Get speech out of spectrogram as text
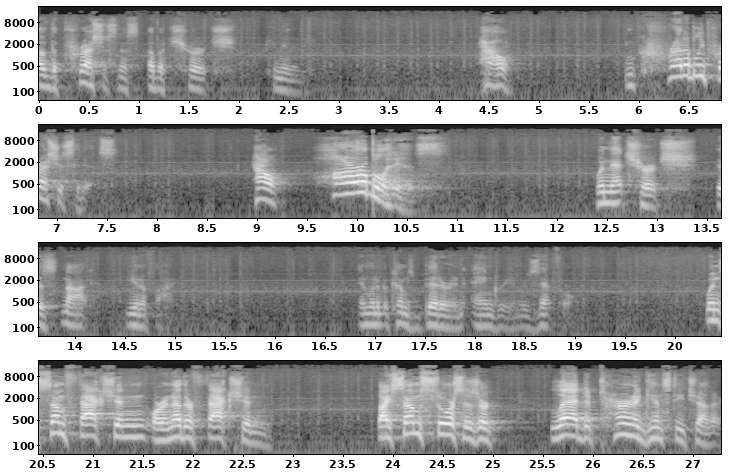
of the preciousness of a church community? How incredibly precious it is. How horrible it is when that church is not unified and when it becomes bitter and angry and resentful. When some faction or another faction, by some sources, are led to turn against each other.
